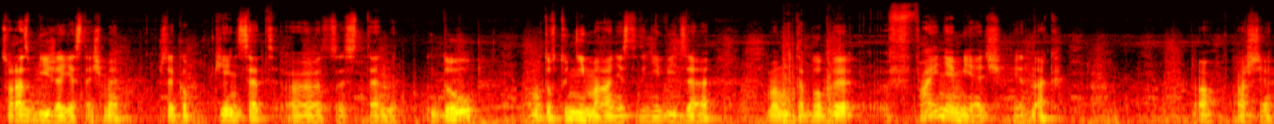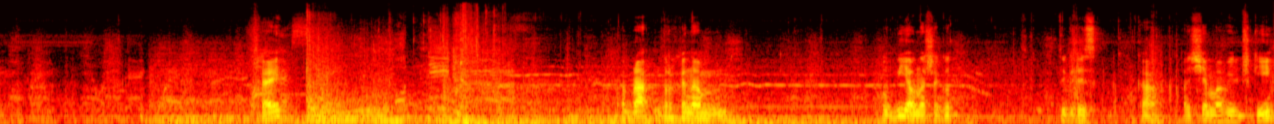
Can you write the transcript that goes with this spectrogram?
Coraz bliżej jesteśmy. Tylko 500. e, To jest ten dół. Mamutów tu nie ma, niestety nie widzę. Mamuta byłoby fajnie mieć jednak. O, patrzcie. Okej. Dobra, trochę nam pobijał naszego tygryska. Siema wilczki.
